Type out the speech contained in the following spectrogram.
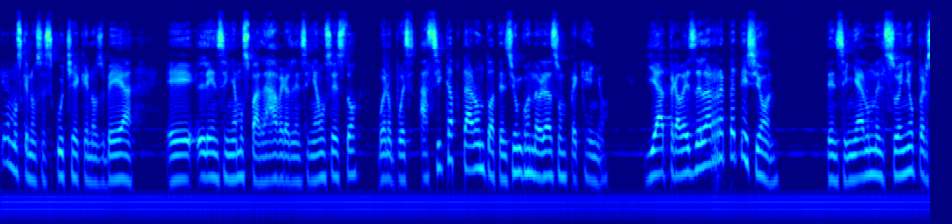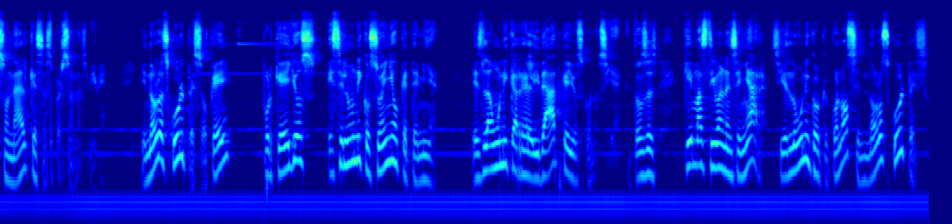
queremos que nos escuche, que nos vea, eh, le enseñamos palabras, le enseñamos esto. Bueno, pues así captaron tu atención cuando eras un pequeño. Y a través de la repetición, te enseñaron el sueño personal que esas personas viven. Y no los culpes, ¿ok? Porque ellos es el único sueño que tenían. Es la única realidad que ellos conocían. Entonces, ¿qué más te iban a enseñar? Si es lo único que conocen, no los culpes.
